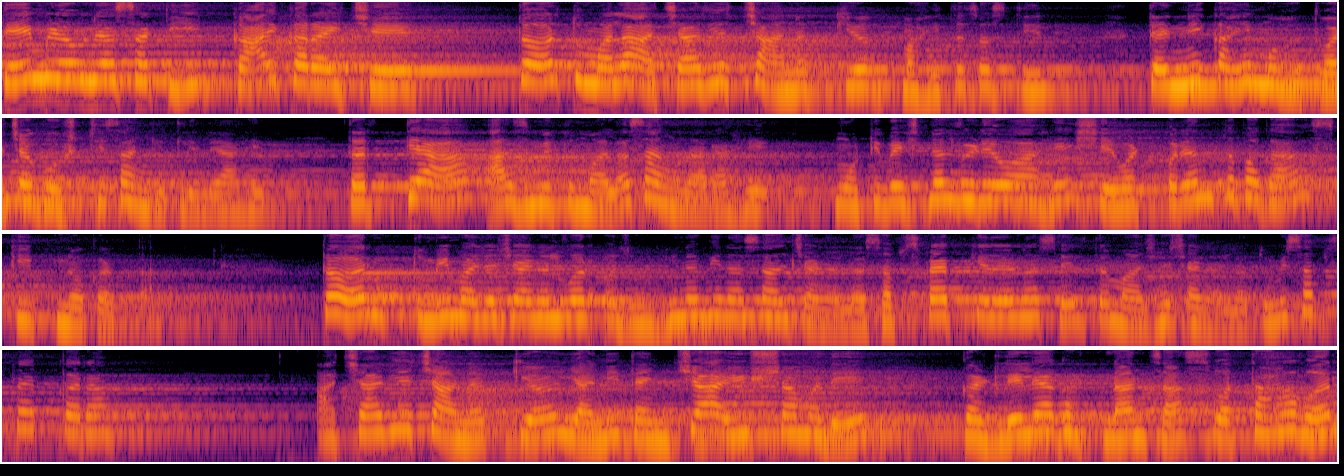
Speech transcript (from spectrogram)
ते मिळवण्यासाठी काय करायचे? तर तुम्हाला आचार्य चाणक्य माहीतच असतील. त्यांनी काही महत्त्वाच्या गोष्टी सांगितलेल्या आहेत. तर त्या आज मी तुम्हाला सांगणार आहे. मोटिवेशनल व्हिडिओ आहे. शेवटपर्यंत बघा स्किप न करता. तर तुम्ही माझ्या चॅनलवर अजूनही नवीन असाल चॅनलला सबस्क्राईब केले नसेल तर माझ्या चॅनलला तुम्ही सबस्क्राईब करा. आचार्य चाणक्य यांनी त्यांच्या आयुष्यामध्ये घडलेल्या घटनांचा स्वतःवर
